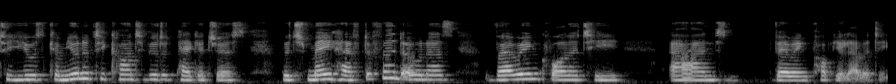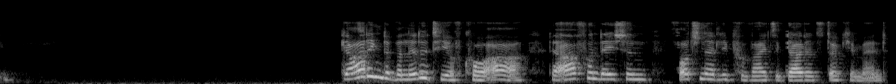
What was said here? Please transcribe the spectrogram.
to use community contributed packages, which may have different owners, varying quality, and varying popularity. Guarding the validity of Core R, the R Foundation fortunately provides a guidance document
